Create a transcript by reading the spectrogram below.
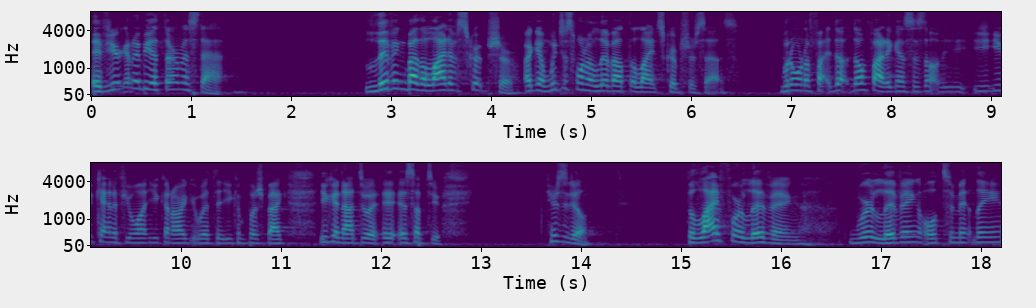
If you're going to be a thermostat, living by the light of Scripture, again, we just want to live out the light Scripture says. We don't want to fight. Don't, fight against this. You, can if you want. You can argue with it. You can push back. You cannot do it. It's up to you. Here's the deal the life we're living, we're living ultimately,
